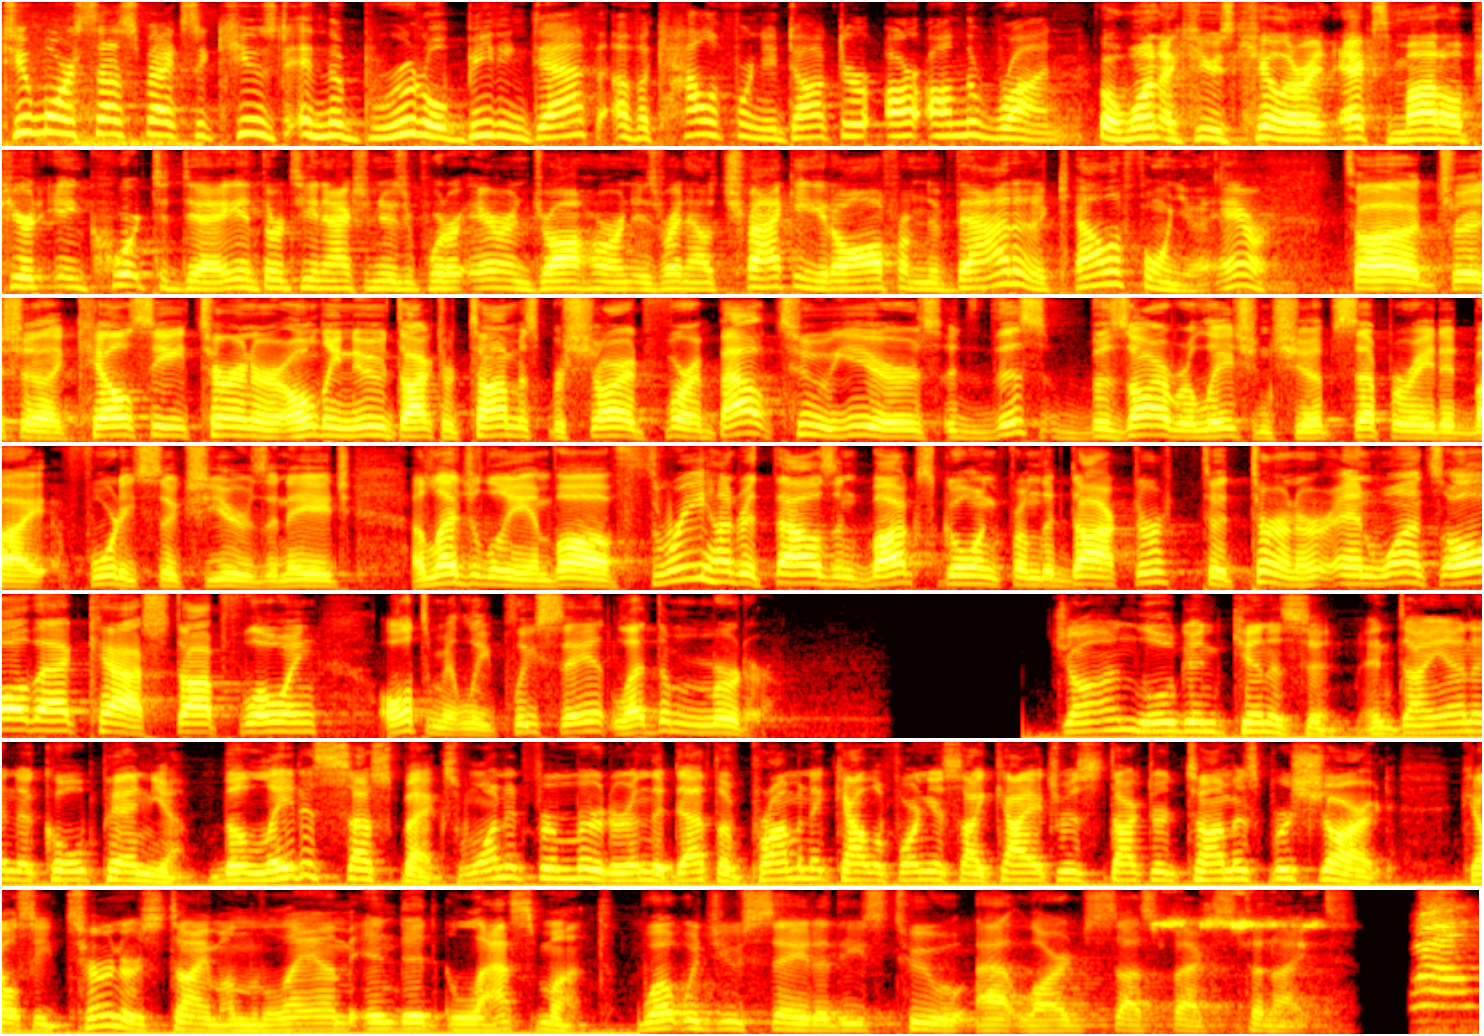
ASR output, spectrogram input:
Two more suspects accused in the brutal beating death of a California doctor are on the run. But one accused killer, an ex-model, appeared in court today. And 13 Action News reporter Aaron Drawhorn is right now tracking it all from Nevada to California. Aaron. Todd, Trisha, Kelsey Turner only knew Dr. Thomas Burchard for about two years. This bizarre relationship, separated by 46 years in age, allegedly involved 300,000 bucks going from the doctor to Turner. And once all that cash stopped flowing, ultimately, police say it led to murder. Jon Logan Kennison and Diana Nicole Pena, the latest suspects wanted for murder in the death of prominent California psychiatrist Dr. Thomas Burchard. Kelsey Turner's time on the lam ended last month. What would you say to these two at large suspects tonight? Well,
